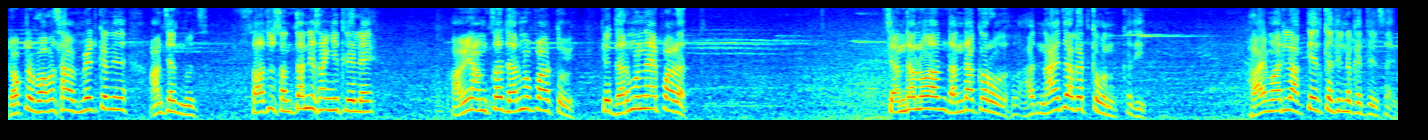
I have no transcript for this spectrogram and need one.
डॉक्टर बाबासाहेब आंबेडकरने आमच्या साधू संतांनी सांगितलेलं. आहे आम्ही आमचा धर्म पाळतो आहे ते धर्म नाही पाळत. चंदालो धंदा करो हा नाही जागत कोण कधी? हाय मारी लागतेच कधी ना कधी साहेब.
